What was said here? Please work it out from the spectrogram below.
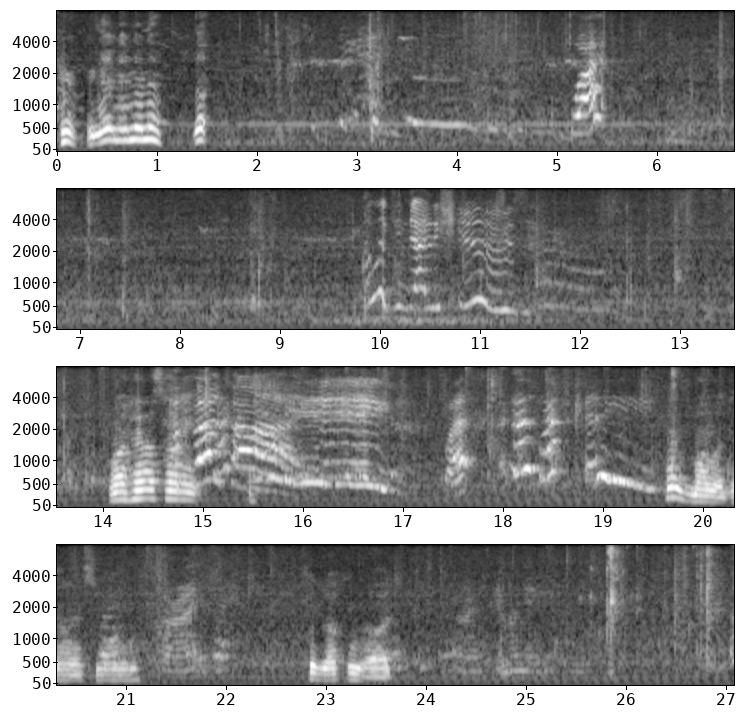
Here. No, no, no, no. Look. What? I'm looking down his shoes. What house, honey? What? I got a kitty. How's Mama doing this morning? All right. She's looking good. All right. Get my name. Ooh,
